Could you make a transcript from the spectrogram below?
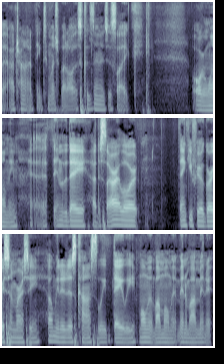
But I try not to think too much about all this because then it's just like overwhelming. At the end of the day, I just say, all right, Lord, thank you for your grace and mercy. Help me to just constantly, daily, moment by moment, minute by minute,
